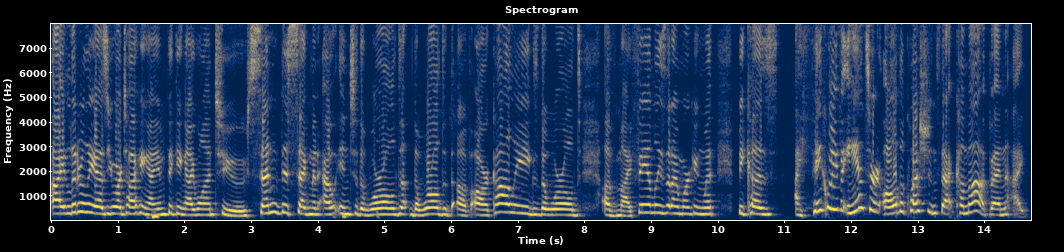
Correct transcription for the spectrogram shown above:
I literally, as you are talking, I am thinking I want to send this segment out into the world, the world of our colleagues, the world of my families that I'm working with, because I think we've answered all the questions that come up. And I,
